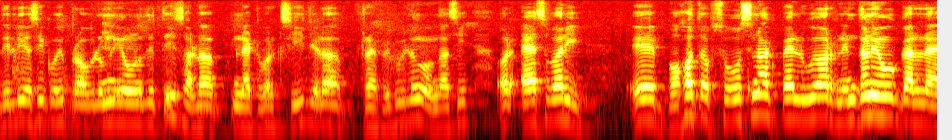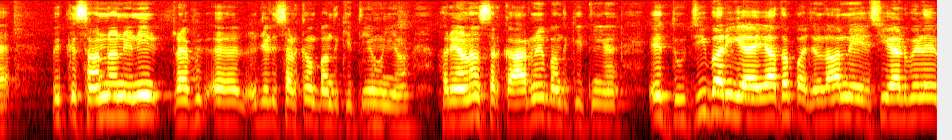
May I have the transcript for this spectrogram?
ਦਿੱਲੀ ਅਸੀਂ ਕੋਈ ਪ੍ਰੋਬਲਮ ਨਹੀਂ ਆਉਣ ਦਿੱਤੀ। ਸਾਡਾ ਨੈਟਵਰਕ ਸੀ ਜਿਹੜਾ ਟ੍ਰੈਫਿਕ ਵੀ ਲੰਘਾਉਂਦਾ ਸੀ। ਔਰ ਇਸ ਵਾਰੀ ਇਹ ਬਹੁਤ ਅਫਸੋਸਨਾਕ ਪਹਿਲੂ ਹੈ ਔਰ ਨਿੰਦਣਯੋਗ ਗੱਲ ਹੈ ਵੀ ਕਿਸਾਨਾਂ ਨੇ ਨਹੀਂ ਟ੍ਰੈਫਿਕ ਜਿਹੜੀ ਸੜਕਾਂ ਬੰਦ ਕੀਤੀਆਂ ਹੋਈਆਂ। ਹਰਿਆਣਾ ਸਰਕਾਰ ਨੇ ਬੰਦ ਕੀਤੀਆਂ। ਇਹ ਦੂਜੀ ਵਾਰੀ ਹੈ ਜਾਂ ਤਾਂ ਭਜਨ ਲਾਲ ਨੇ ਏਸੀਆਡ ਵੇਲੇ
